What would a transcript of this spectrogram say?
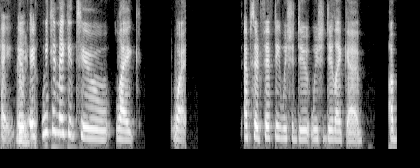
Hey, if, we if we can make it to like what episode fifty, we should do. We should do like a a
